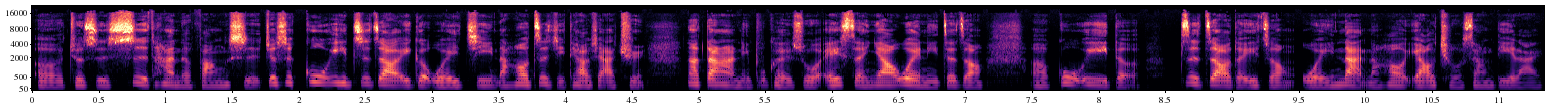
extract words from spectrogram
呃，就是试探的方式，就是故意制造一个危机，然后自己跳下去。那当然，你不可以说，哎，神要为你这种呃故意的。制造的一种危难，然后要求上帝来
